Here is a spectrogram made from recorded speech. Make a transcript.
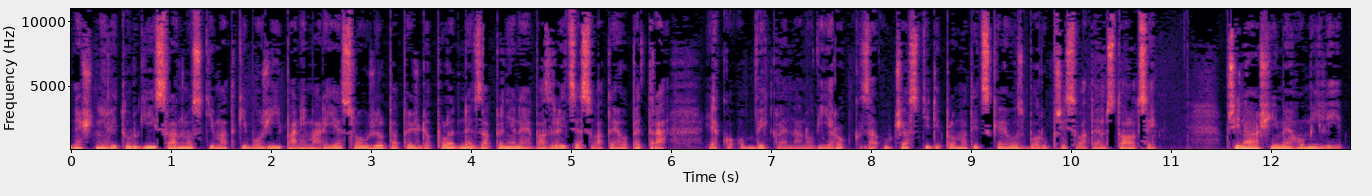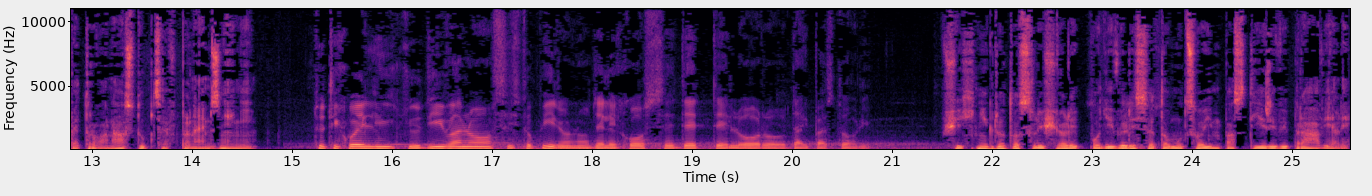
Dnešní liturgii slavnosti Matky Boží Pany Marie sloužil papež dopoledne v zaplněné bazilice svatého Petra, jako obvykle na nový rok za účasti diplomatického sboru při svatém stolci. Přinášíme homílii Petrova nástupce v plném znění. Tutti quelli che udivano si stupirono delle cose dette loro dai pastori. Všichni, kdo to slyšeli, podivili se tomu, co jim pastýři vyprávěli.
